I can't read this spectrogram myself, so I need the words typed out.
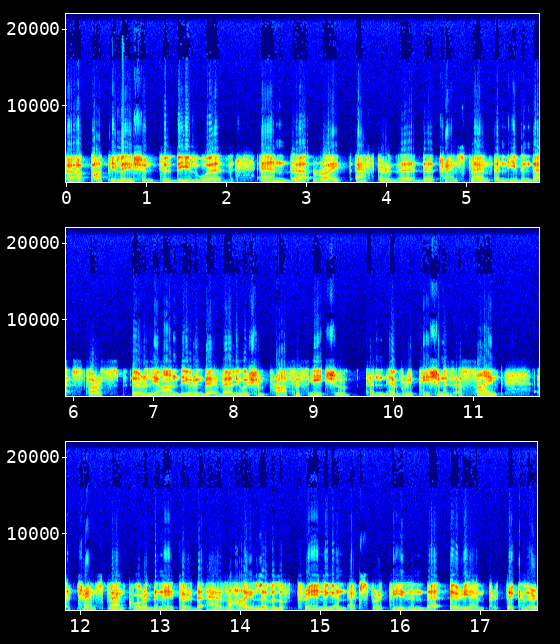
uh, population to deal with. And uh, right after the, the transplant, and even that starts early on during the evaluation process, each and every patient is assigned a transplant coordinator that has a high level of training and expertise in that area in particular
